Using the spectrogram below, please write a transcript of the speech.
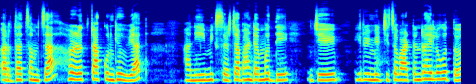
अर्धा चमचा हळद टाकून घेऊयात. आणि मिक्सरच्या भांड्यामध्ये जे हिरवी मिरचीचं वाटण राहिलं होतं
